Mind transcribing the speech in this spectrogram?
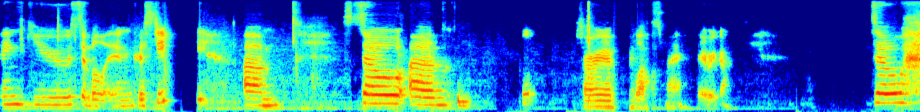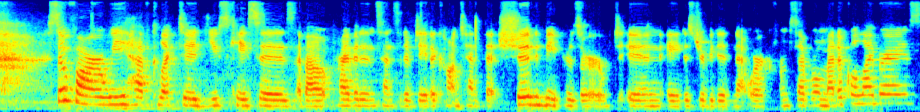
Thank you, Sybil and Christy. Um, so, um, sorry, I've lost my, there we go. So so far we have collected use cases about private and sensitive data content that should be preserved in a distributed network from several medical libraries,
